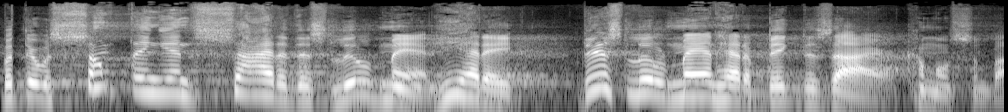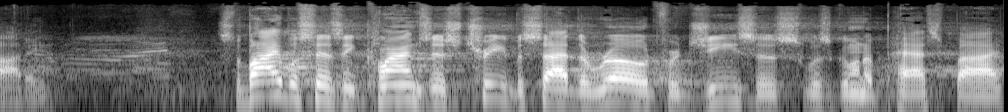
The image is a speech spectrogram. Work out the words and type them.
But there was something inside of this little man. He had a this little man had a big desire. Come on, somebody. So the Bible says he climbs this tree beside the road, for Jesus was going to pass by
